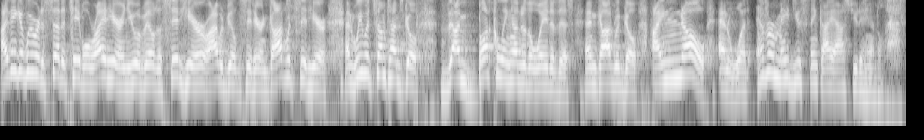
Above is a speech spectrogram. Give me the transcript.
I think if we were to set a table right here and you would be able to sit here, or I would be able to sit here, and God would sit here, and we would sometimes go, I'm buckling under the weight of this. And God would go, I know. And whatever made you think I asked you to handle that?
